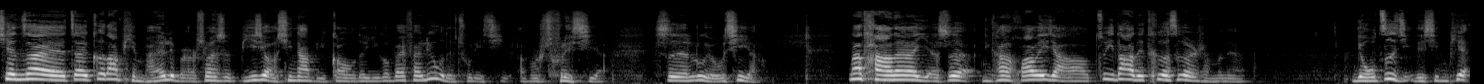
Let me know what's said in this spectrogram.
现在在各大品牌里边算是比较性价比高的一个 WiFi 六的处理器啊，不是处理器啊，是路由器啊。那它呢也是，你看华为家啊最大的特色是什么呢？有自己的芯片。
